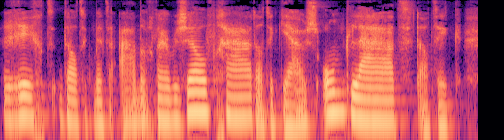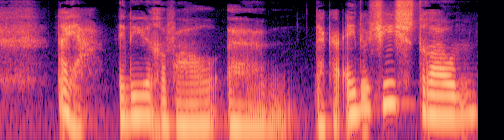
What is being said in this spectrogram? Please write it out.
gericht dat ik met de aandacht naar mezelf ga, dat ik juist ontlaat, dat ik, nou ja, in ieder geval um, lekker energiestroom.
